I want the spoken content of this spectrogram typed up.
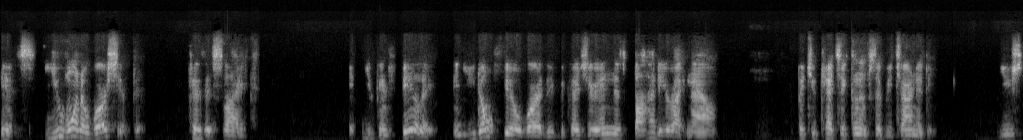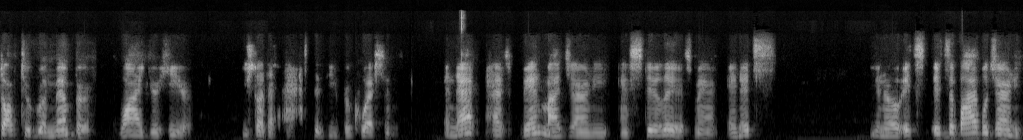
is you want to worship it because it's like you can feel it and you don't feel worthy because you're in this body right now, but you catch a glimpse of eternity you start to remember why you're here. You start to ask the deeper questions. And that has been my journey and still is, man. And it's, you know, it's it's a Bible journey.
